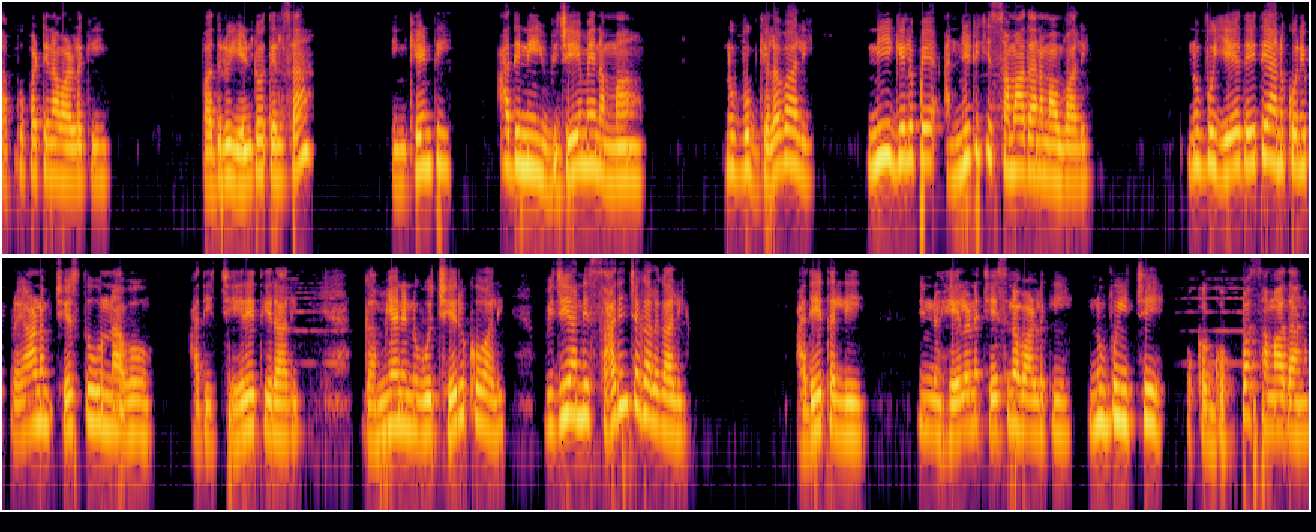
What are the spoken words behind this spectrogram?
తప్పు పట్టిన వాళ్ళకి బదులు ఏంటో తెలుసా? ఇంకేంటి? అది నీ విజయమేనమ్మా. నువ్వు గెలవాలి. నీ గెలుపే అన్నిటికీ సమాధానం అవ్వాలి నువ్వు ఏదైతే అనుకొని ప్రయాణం చేస్తూ ఉన్నావో అది చేరే తీరాలి. గమ్యాన్ని నువ్వు చేరుకోవాలి. విజయాన్ని సాధించగలగాలి. అదే తల్లి నిన్ను హేళన చేసిన వాళ్ళకి నువ్వు ఇచ్చే ఒక గొప్ప సమాధానం.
